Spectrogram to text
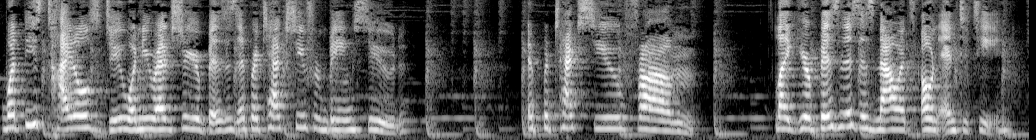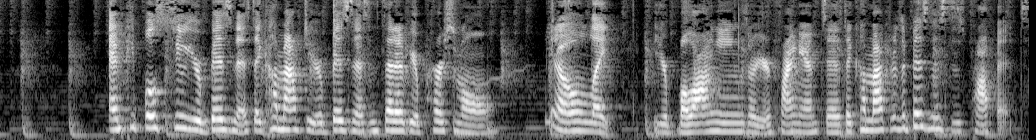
what these titles do when you register your business, it protects you from being sued. It protects you from like your business is now its own entity. And people sue your business. They come after your business instead of your personal, you know, like your belongings or your finances. They come after the business's profits.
